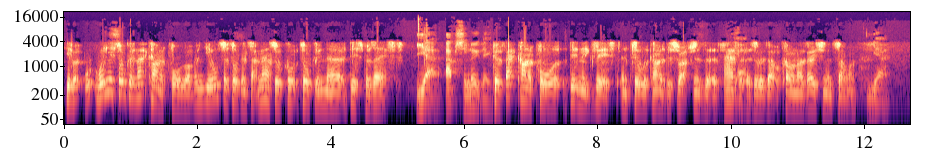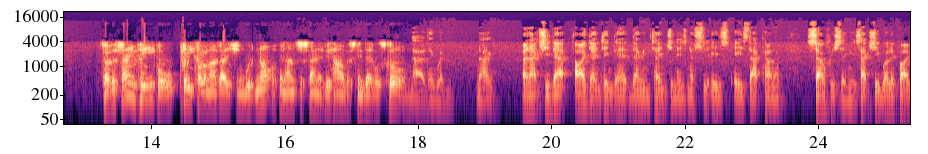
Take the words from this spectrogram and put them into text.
Yeah, but when you're talking that kind of poor, Robin, you're also talking something else. You're talking uh, dispossessed. Yeah, absolutely. Because that kind of poor didn't exist until the kind of disruptions that have happened yeah. as a result of colonisation and so on. Yeah. So the same people pre-colonisation would not have been unsustainably harvesting Devil's Claw. No, they wouldn't. No, and actually, that I don't think their their intention is necessarily is is that kind of selfish thing. It's actually well, if I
